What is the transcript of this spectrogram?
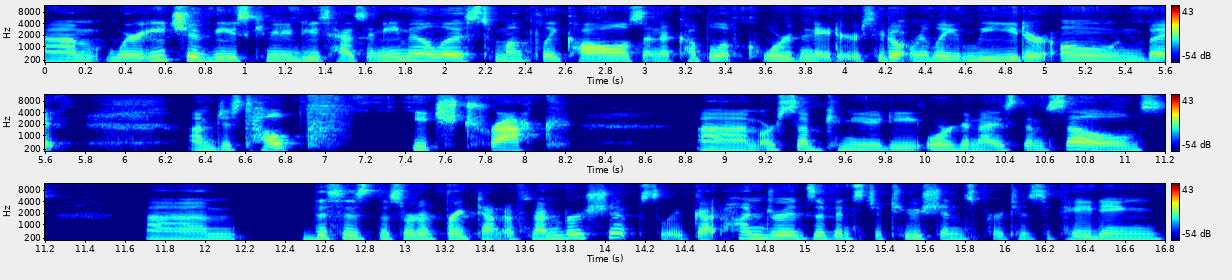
um, where each of these communities has an email list, monthly calls, and a couple of coordinators who don't really lead or own, but um, just help each track um, or sub-community organize themselves. Um, this is the sort of breakdown of membership. So we've got hundreds of institutions participating.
